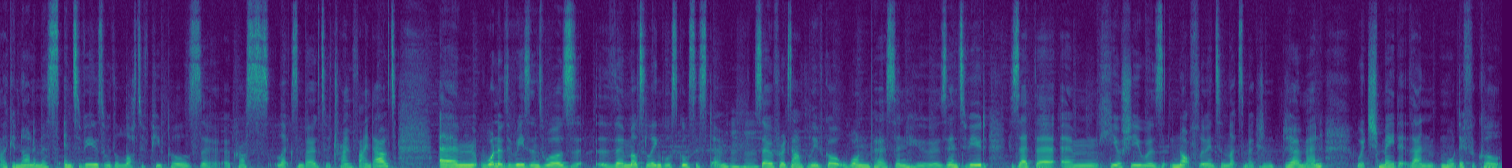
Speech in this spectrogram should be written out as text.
like anonymous interviews with a lot of pupils uh, across Luxembourg to try and find out. Um, one of the reasons was the multilingual school system. Mhm. So, for example, you've got one person who was interviewed who said that um, he or she was not fluent in Luxembourgish and German, which made it then more difficult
